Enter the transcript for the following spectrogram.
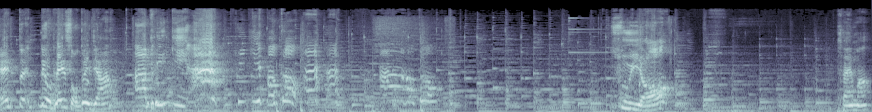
哎，对，六胚守对家。啊，Piggy 啊，Piggy 好痛啊啊，好痛。水哦，猜吗？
